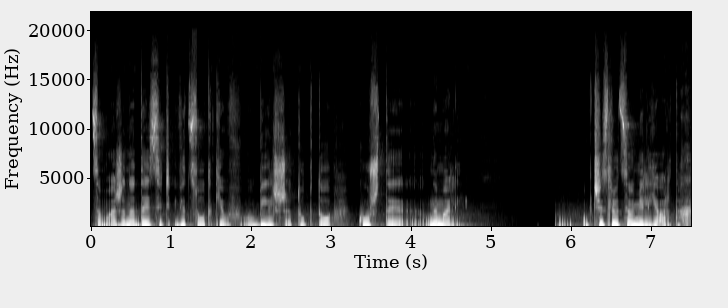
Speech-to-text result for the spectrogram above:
це майже на 10% більше. Тобто кошти немалі. Обчислюються в мільярдах.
